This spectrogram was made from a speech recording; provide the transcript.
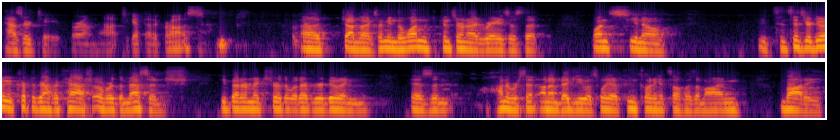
hazard tape around that to get that across. Uh, John Lennox, I mean, the one concern I'd raise is that once, you know, since, since you're doing a cryptographic hash over the message, you better make sure that whatever you're doing is an 100% unambiguous way of encoding itself as a MIME body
